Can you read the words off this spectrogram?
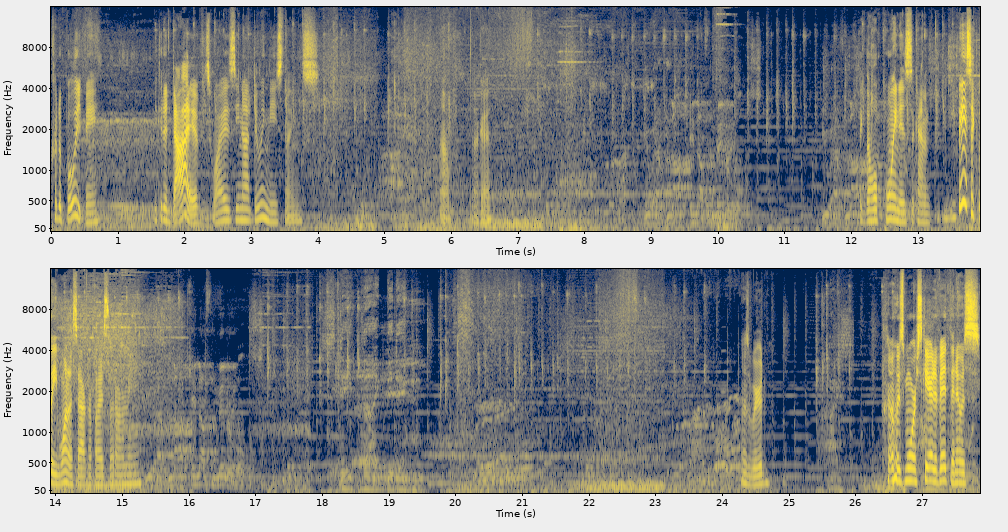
could have bullied me. He could have dived. Why is he not doing these things? Oh, okay. You have not enough minerals. You have not, Like, the whole point is to kind of... You basically want to sacrifice that army. you have not enough minerals. State thy bidding. That was weird. I was more scared of it than it was...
